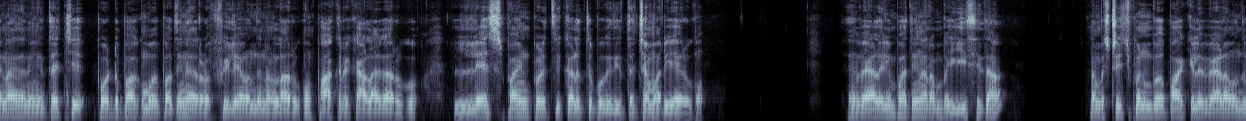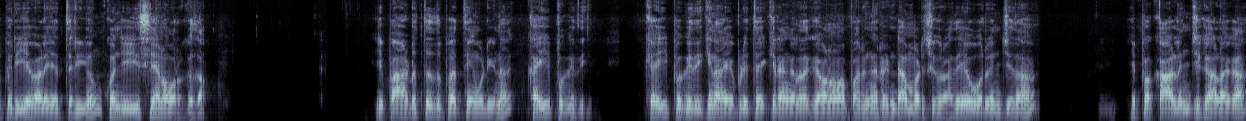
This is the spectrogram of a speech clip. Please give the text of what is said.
ஏன்னா இதை நீங்கள் தைச்சி போட்டு பார்க்கும்போது பார்த்தீங்கன்னா அதோட ஃபீலே வந்து நல்லாயிருக்கும் பார்க்குறக்கே அழகாக இருக்கும். லேஸ் பயன்படுத்தி கழுத்து பகுதி தைச்ச மாதிரியே இருக்கும். வேலையும் பார்த்தீங்கன்னா ரொம்ப ஈஸி தான். நம்ம ஸ்டிச் பண்ணும்போது பார்க்கல வேலை வந்து பெரிய வேலையாக தெரியும். கொஞ்சம் ஈஸியான ஒர்க்கு தான். இப்போ அடுத்தது பார்த்தீங்க அப்படின்னா கைப்பகுதி. கைப்பகுதிக்கு நான் எப்படி தைக்கிறேங்கிறத கவனமாக பாருங்கள் ரெண்டாக மடிச்சுக்கிறோம். அதே ஒரு இன்ச்சு தான். இப்போ கால் இன்ச்சுக்கு அழகாக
